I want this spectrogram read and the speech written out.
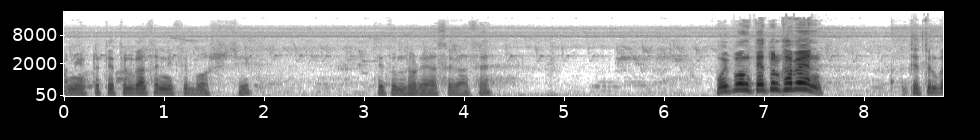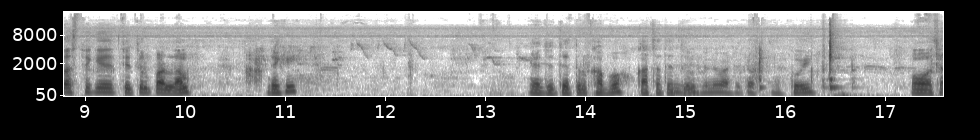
আমি একটা তেঁতুল গাছের নিচে বসছি তেঁতুল ধরে আছে গাছে। মুইপং তেঁতুল খাবেন? তেঁতুল গাছ থেকে তেঁতুল পারলাম। দেখি। এই যে তেঁতুল খাব কাঁচা তেঁতুল। কই? ও আচ্ছা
